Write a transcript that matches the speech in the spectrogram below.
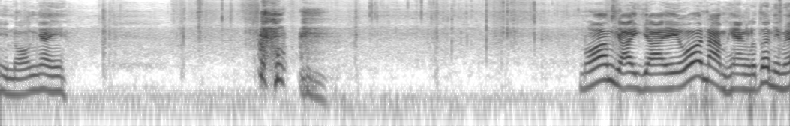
นี่น้องใหญ่น้องใหญ่ๆโอ้น้ำแห้งแล้วตัวนี้ไหม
